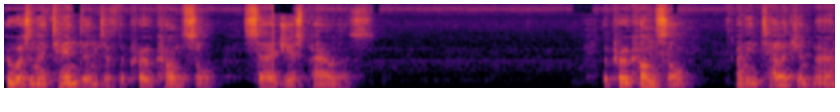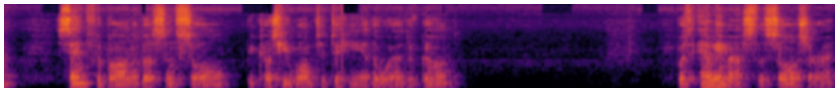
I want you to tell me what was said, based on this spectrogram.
who was an attendant of the proconsul Sergius Paulus. The proconsul, an intelligent man, sent for Barnabas and Saul because he wanted to hear the word of God. But Elymas the sorcerer,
